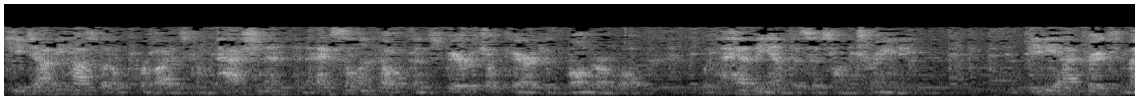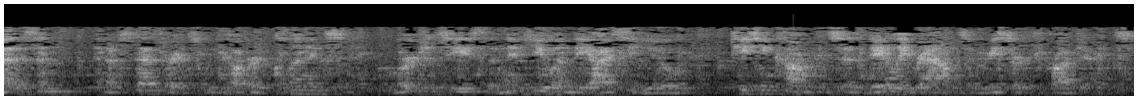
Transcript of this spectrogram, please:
Kijabe Hospital provides compassionate and excellent health and spiritual care to the vulnerable with heavy emphasis on training. In pediatrics, medicine, and obstetrics, we covered clinics, emergencies, the NICU and the ICU, teaching conferences, daily rounds, and research projects.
